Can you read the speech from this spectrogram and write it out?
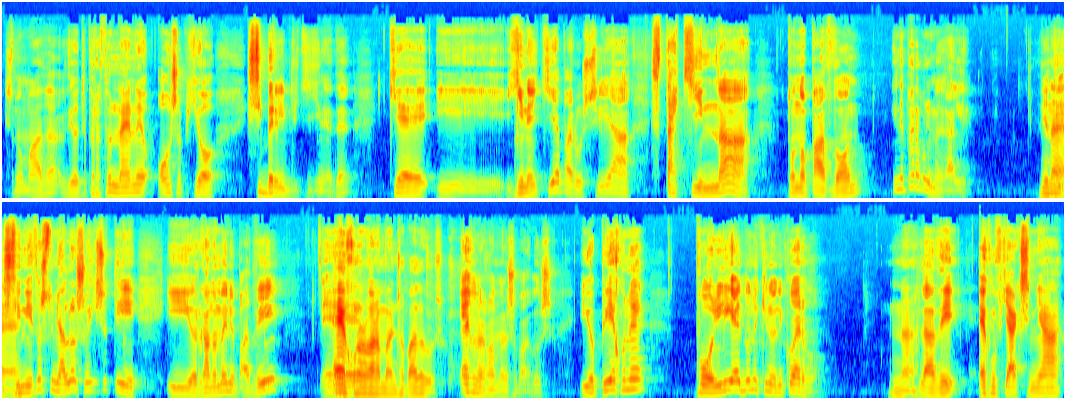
στην ομάδα, διότι προσπαθούν να είναι όσο πιο συμπεριληπτικοί γίνεται και η γυναικεία παρουσία στα κοινά των οπαδών είναι πάρα πολύ μεγάλη. Διότι Ναι. συνήθως στο μυαλό σου έχεις ότι οι οργανωμένοι οπαδοί ε, Έχουν οργανωμένους οπαδούς. έχουν οργανωμένους οπαδούς, οι οποίοι έχουν πολύ έντονο κοινωνικό έργο. Ναι. Δηλαδή, έχουν φτιάξει μια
